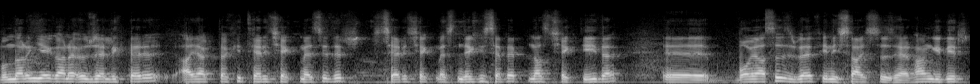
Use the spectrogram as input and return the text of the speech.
Bunların yegane özellikleri ayaktaki teri çekmesidir. Teri çekmesindeki sebep nasıl çektiği de e, boyasız ve finişajsız herhangi bir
